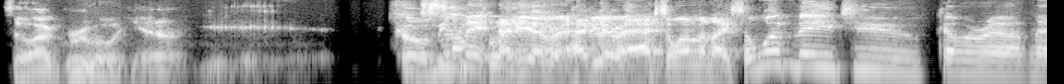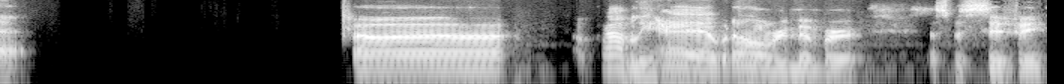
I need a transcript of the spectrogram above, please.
so I grew on you. Yeah, call me. So, the have you ever have you ever asked a woman like, so what made you come around now? Uh, I probably have, but I don't remember a specific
